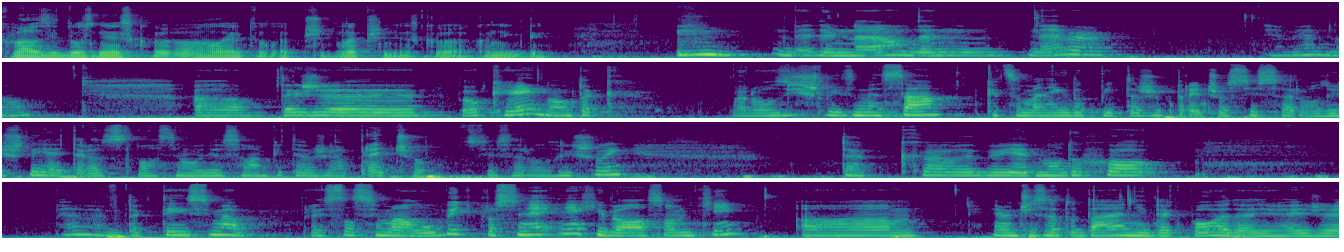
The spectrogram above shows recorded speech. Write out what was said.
kvázi dosť neskoro, ale je to lepšie, lepšie neskoro ako nikdy. Better now than never. Neviem, no. Uh, takže, OK, no tak rozišli sme sa. Keď sa ma niekto pýta, že prečo ste sa rozišli, aj teraz vlastne ľudia sa ma pýtajú, že a prečo ste sa rozišli, tak uh, jednoducho, neviem, tak ty si ma, prestal si ma ľúbiť, proste ne, nechybala som ti. Um, neviem, či sa to dá ani tak povedať, hej, že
